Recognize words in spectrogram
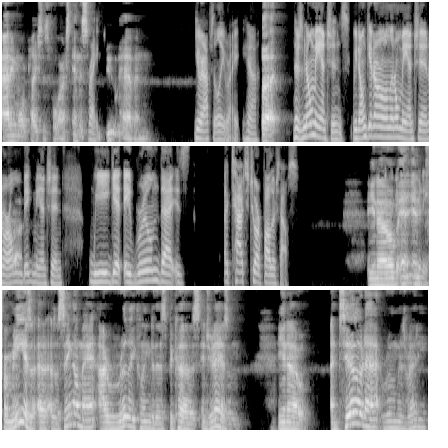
adding more places for us in this right. new heaven. You're absolutely right. Yeah. But there's no mansions. We don't get our own little mansion or our own big mansion. We get a room that is attached to our father's house. You know, and, and for me as a, as a single man, I really cling to this because in Judaism, you know, until that room is ready,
